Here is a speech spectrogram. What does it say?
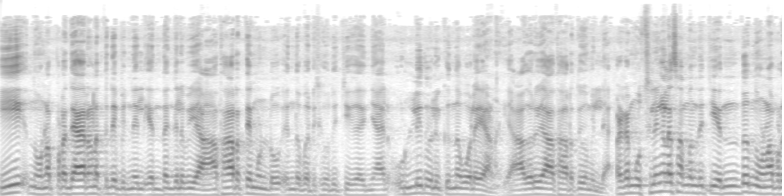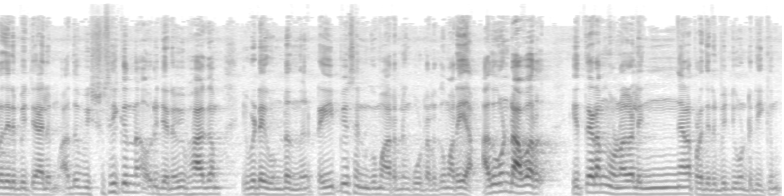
ഈ നുണപ്രചാരണത്തിന് പിന്നിൽ എന്തെങ്കിലും യാഥാർത്ഥ്യമുണ്ടോ എന്ന് പരിശോധിച്ചു കഴിഞ്ഞാൽ ഉള്ളി തൊലിക്കുന്ന പോലെയാണ്. യാതൊരു യാഥാർത്ഥ്യവുമില്ല. പക്ഷേ മുസ്ലിങ്ങളെ സംബന്ധിച്ച് എന്ത് നുണ പ്രചരിപ്പിച്ചാലും അത് വിശ്വസിക്കുന്ന ഒരു ജനവിഭാഗം ഇവിടെ ഉണ്ടെന്ന് ടി പി സെൻകുമാറിനും കൂട്ടർക്കും അറിയാം. അതുകൊണ്ട് അവർ ഇത്തരം നുണകൾ ഇങ്ങനെ പ്രചരിപ്പിച്ചുകൊണ്ടിരിക്കും.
